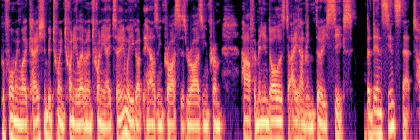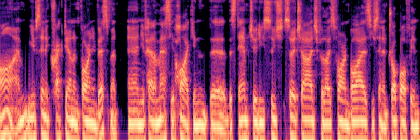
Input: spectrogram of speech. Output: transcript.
performing location between 2011 and 2018, where you got housing prices rising from half a million dollars to 836. But then since that time, you've seen a crackdown in foreign investment and you've had a massive hike in the, the stamp duty surcharge for those foreign buyers. You've seen a drop off in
